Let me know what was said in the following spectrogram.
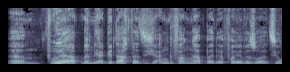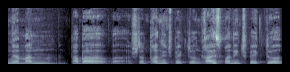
Ähm, früher hat man ja gedacht, als ich angefangen habe bei der Feuerwehr so als junger Mann, mein Papa war Stadtbrandinspektor und Kreisbrandinspektor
